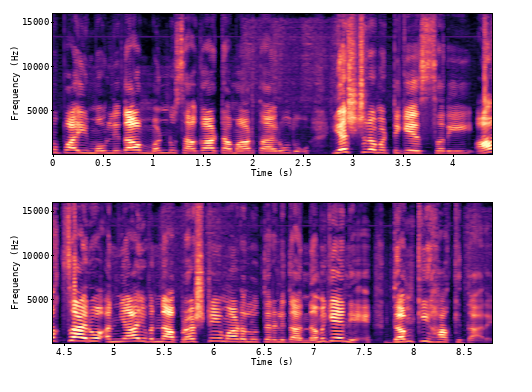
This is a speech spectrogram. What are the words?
ರೂಪಾಯಿ ಮೌಲ್ಯದ ಮಣ್ಣು ಸಾಗಾಟ ಮಾಡ್ತಾ ಇರೋದು ಎಷ್ಟರ ಮಟ್ಟಿಗೆ ಸರಿ? ಆಗ್ತಾ ಇರೋ ಅನ್ಯಾಯವನ್ನ ಪ್ರಶ್ನೆ ಮಾಡಲು ತೆರಳಿದ ನಮಗೇನೆ ಧಮಕಿ ಹಾಕಿದ್ದಾರೆ,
